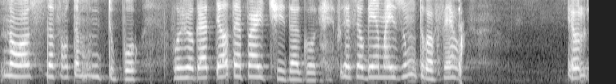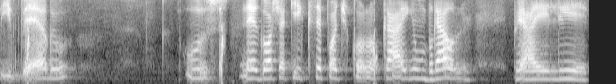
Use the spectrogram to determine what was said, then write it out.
Nossa, falta muito pouco. Vou jogar até outra partida agora. Porque se eu ganhar mais um troféu, eu libero os negócios aqui que você pode colocar em um brawler para ele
